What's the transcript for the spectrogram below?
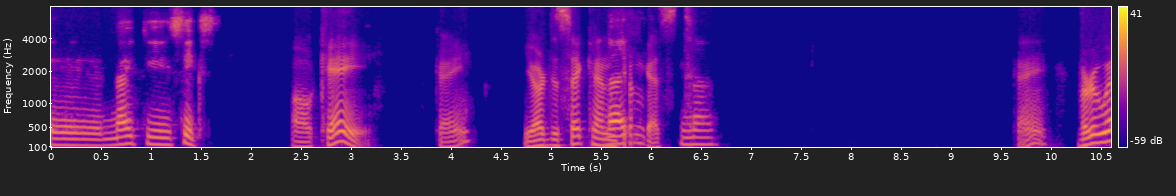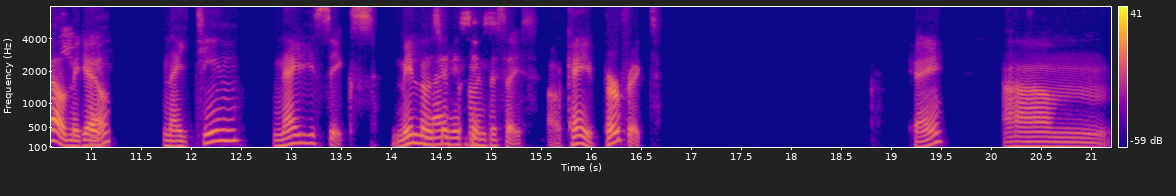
uh, 96. Okay. Okay. You're the second youngest. Okay. Very well, Miguel. 1996. 1996. Okay, perfect. Okay. Um,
